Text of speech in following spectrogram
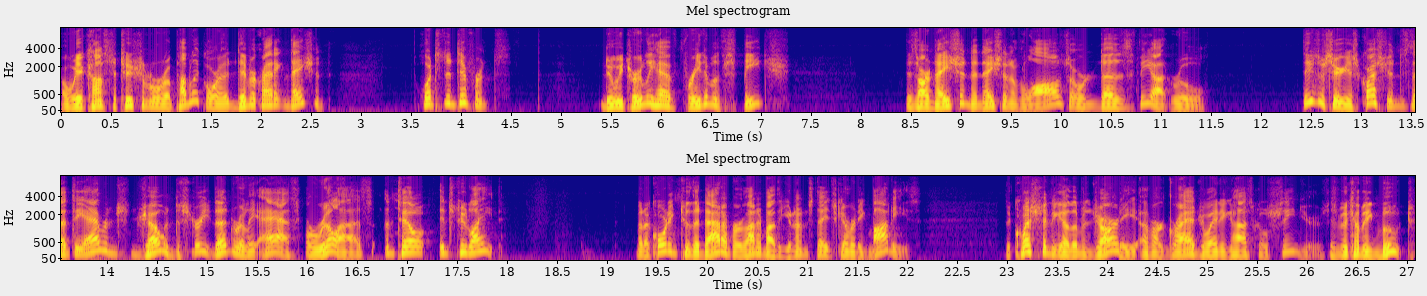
Are we a constitutional republic or a democratic nation? What's the difference? Do we truly have freedom of speech? Is our nation a nation of laws or does fiat rule? These are serious questions that the average Joe in the street doesn't really ask or realize until it's too late. But according to the data provided by the United States governing bodies, the questioning of the majority of our graduating high school seniors is becoming moot.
